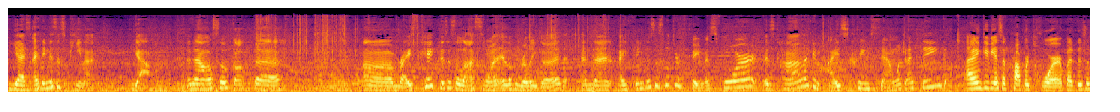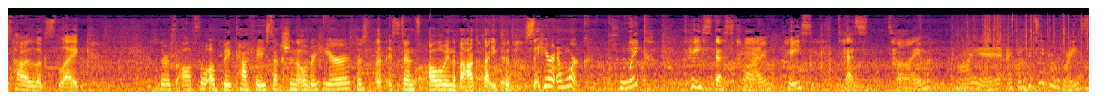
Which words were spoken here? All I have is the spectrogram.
Yes, I think this is peanut. Yeah. And I also got the um, rice cake. This is the last one. It looked really good. And then I think this is what they're famous for. It's kind of like an ice cream sandwich, I think. I didn't give you guys a proper tour, but this is how it looks like. There's also a big cafe section over here. There's uh, it extends all the way in the back that you could sit here and work. Quick taste test time. Taste test time. Try it. I think it's like a rice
